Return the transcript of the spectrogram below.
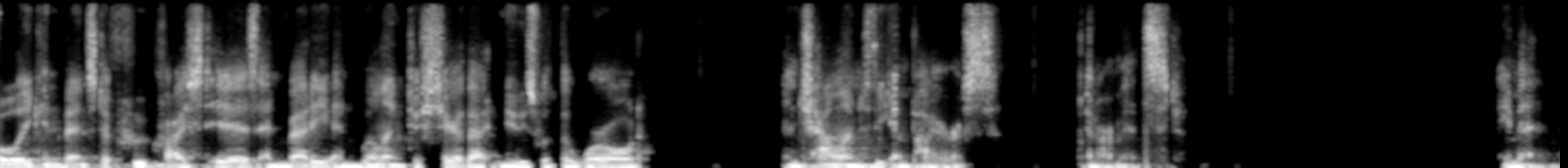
fully convinced of who Christ is and ready and willing to share that news with the world and challenge the empires in our midst? Amen.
